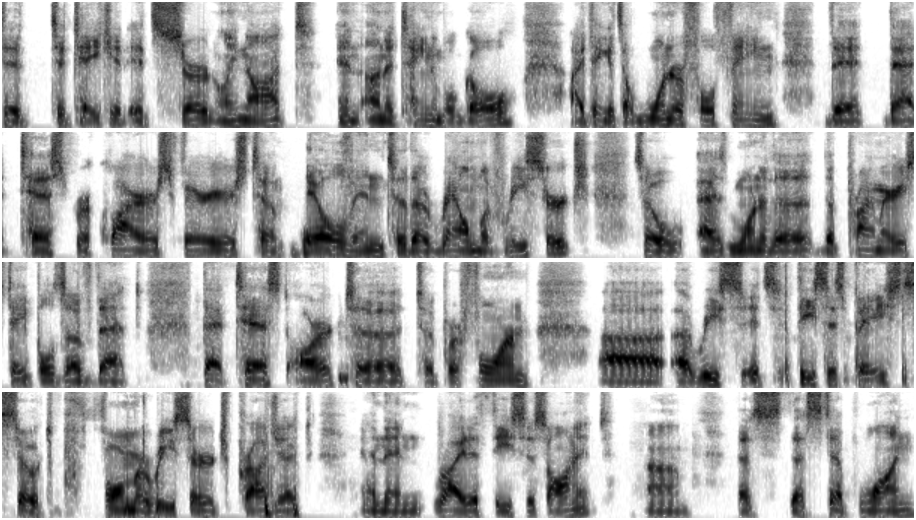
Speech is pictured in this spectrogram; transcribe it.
to, to take it. It's certainly not an unattainable goal. I think it's a wonderful thing that that test requires farriers to delve into the realm of research. So, as one of the, the primary staples of that that test are to to perform uh, a res- it's thesis based, so to perform a research project and then write a thesis on it. Um, that's that's step one,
